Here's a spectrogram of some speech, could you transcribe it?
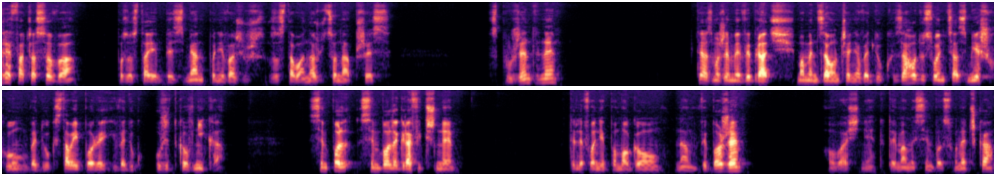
Strefa czasowa pozostaje bez zmian, ponieważ już została narzucona przez współrzędne. Teraz możemy wybrać moment załączenia według zachodu słońca, zmierzchu, według stałej pory i według użytkownika. Symbol, symbole graficzne w telefonie pomogą nam w wyborze. O właśnie, tutaj mamy symbol słoneczka.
